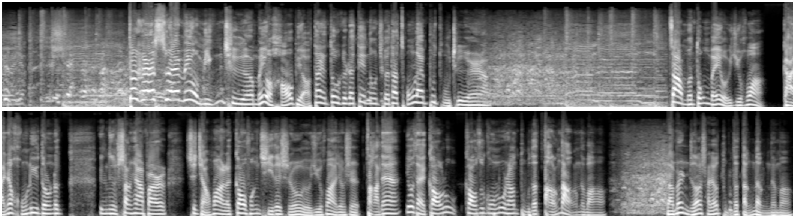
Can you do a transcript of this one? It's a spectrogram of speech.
豆哥虽然没有名车，没有好表，但是豆哥的电动车他从来不堵车啊。在我们东北有一句话，赶上红绿灯的那上下班是讲话了，高峰期的时候有句话就是咋的？又在高路高速公路上堵得挡挡的吧？老妹儿，你知道啥叫堵的等等的吗？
